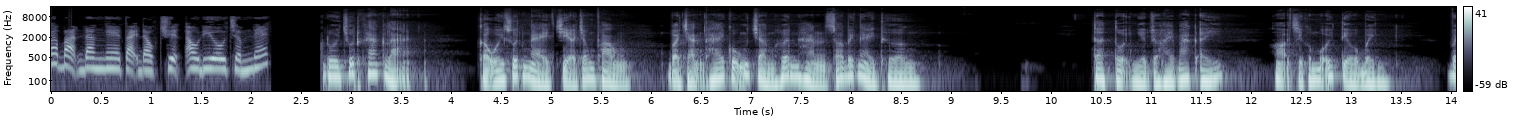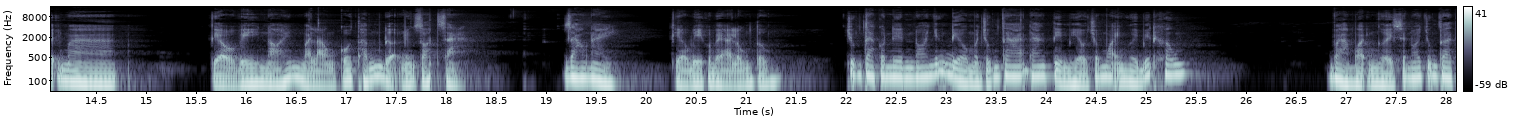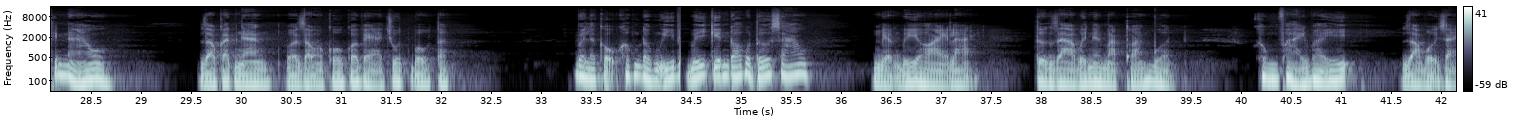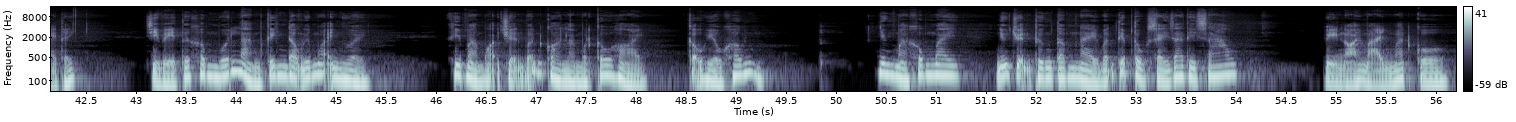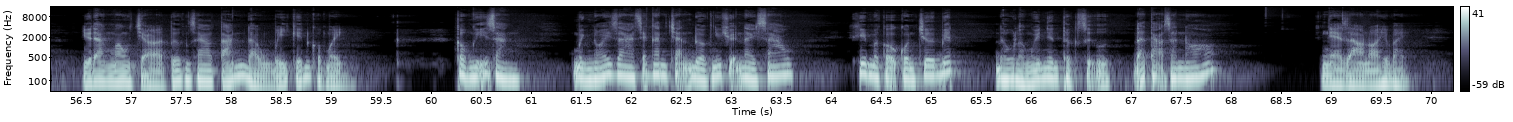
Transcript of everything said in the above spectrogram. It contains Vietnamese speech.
Các bạn đang nghe tại đọc chuyện audio.net Đôi chút khác lạ, Cậu ấy suốt ngày chỉ ở trong phòng Và trạng thái cũng trầm hơn hẳn so với ngày thường. Thật tội nghiệp cho hai bác ấy, Họ chỉ có mỗi tiểu bình. Vậy mà, Kiều Vi nói mà lòng cô thấm đượm những giọt giả Giao này, Kiều Vi có vẻ lung túng. Chúng ta có nên nói những điều mà chúng ta đang tìm hiểu cho mọi người biết không? Và mọi người sẽ nói chúng ta thế nào? Giao cắt ngang Và giọng cô có vẻ chút vô tập Vậy là cậu không đồng ý với ý kiến đó của tớ sao? Miệng Vi hỏi lại Tương giao với nên mặt thoáng buồn Không phải vậy Giao vội giải thích Chỉ vì tớ không muốn làm kinh động đến mọi người Khi mà mọi chuyện vẫn còn là một câu hỏi Cậu hiểu không? Nhưng mà không may Những chuyện thương tâm này vẫn tiếp tục xảy ra thì sao? Vì nói mà ánh mắt cô Như đang mong chờ tương giao tán đồng ý kiến của mình Cậu nghĩ rằng Mình nói ra sẽ ngăn chặn được những chuyện này sao? Khi mà cậu còn chưa biết Đâu là nguyên nhân thực sự đã tạo ra nó. Nghe Giao nói như vậy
